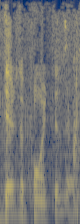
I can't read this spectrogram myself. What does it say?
There's a point to this.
